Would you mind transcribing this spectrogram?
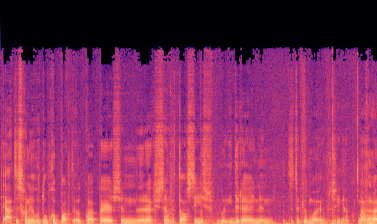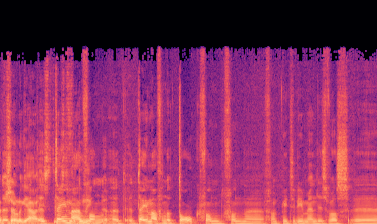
ja, het is gewoon heel goed opgepakt, ook qua pers. En de reacties zijn fantastisch voor iedereen. En het is natuurlijk heel mooi om te zien ook. Maar voor mij persoonlijk, ja, het, is, thema is van, het, het, thema van de talk van, van, uh, van Pieter Diamandis was uh,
